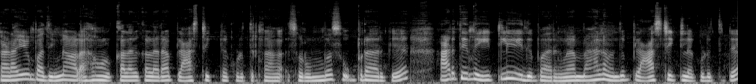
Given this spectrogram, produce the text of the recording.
கடாயும் பார்த்திங்கன்னா அழகாக உங்களுக்கு கலர் கலராக பிளாஸ்டிக்கில் கொடுத்துருக்காங்க. ஸோ ரொம்ப சூப்பராக இருக்குது அடுத்து இந்த இட்லி இது பாருங்களேன். மேலே வந்து பிளாஸ்டிக்கில் கொடுத்துட்டு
